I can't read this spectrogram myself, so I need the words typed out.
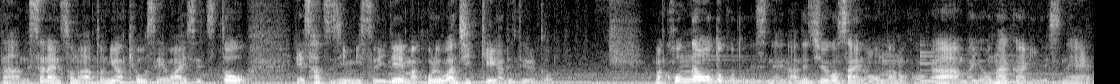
たでさらにその後には強制わいせつと殺人未遂で、まあ、これは実刑が出てると。まあ、こんな男とですねなぜ15歳の女の子が、まあ、夜中にですね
